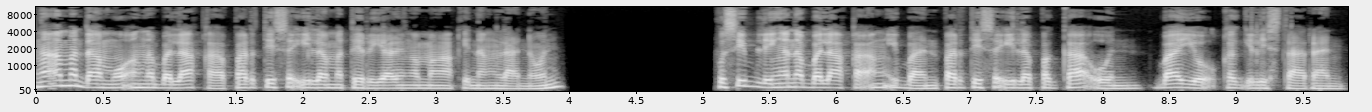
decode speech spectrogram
Nga amadamo ang nabalaka parte sa ila material nga mga kinanglanon? Posible nga nabalaka ang iban parte sa ila pagkaon, bayo kag ilistaran.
